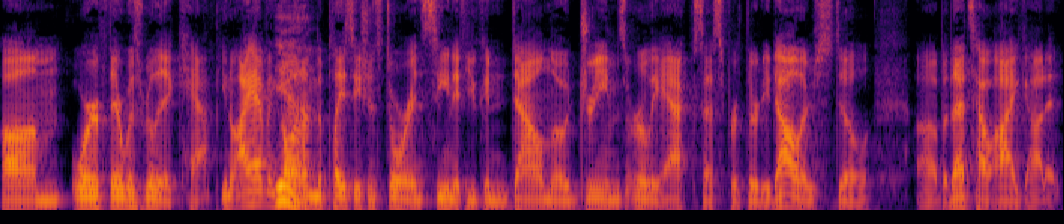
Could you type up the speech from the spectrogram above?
um, or if there was really a cap. You know, I haven't Yeah. gone on the PlayStation Store and seen if you can download Dreams Early Access for thirty dollars still, uh, but that's how I got it.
